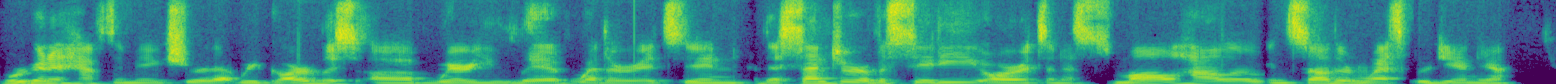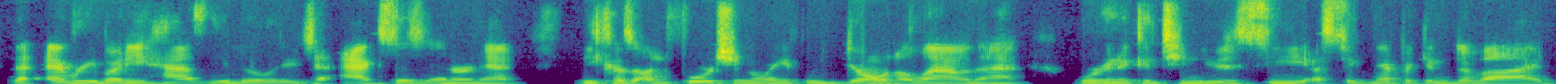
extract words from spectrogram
we're going to have to make sure that regardless of where you live, whether it's in the center of a city or it's in a small hollow in southern West Virginia, that everybody has the ability to access internet because unfortunately, if we don't allow that, we're going to continue to see a significant divide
